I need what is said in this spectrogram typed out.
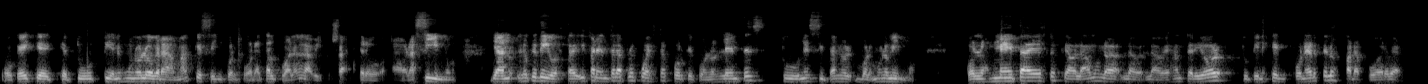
¿okay? Que, que, tú tienes un holograma que se incorpora tal cual en la vida. O sea, pero ahora sí, ¿no? Ya lo que te digo, está diferente la propuesta porque con los lentes tú necesitas, volvemos lo mismo. Con los meta estos que hablábamos la, la, vez anterior, tú tienes que ponértelos para poder ver.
